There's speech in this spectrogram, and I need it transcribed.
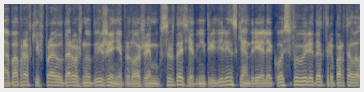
А, Поправки в правила дорожного движения продолжаем обсуждать. Я Дмитрий Делинский, Андрей Олег Осипов, редактор портала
